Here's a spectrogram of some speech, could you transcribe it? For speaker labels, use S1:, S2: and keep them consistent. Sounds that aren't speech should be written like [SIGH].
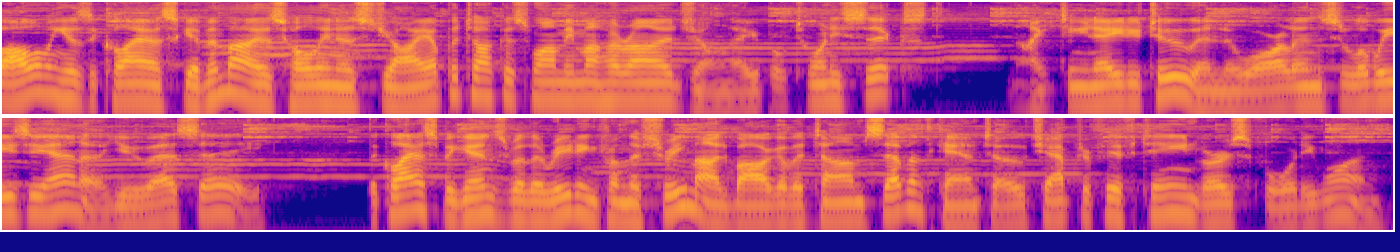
S1: following is a class given by His Holiness Jayapataka Swami Maharaj on April 26, 1982, in New Orleans, Louisiana, USA. The class begins with a reading from the Srimad Bhagavatam, 7th Canto, Chapter 15, verse 41.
